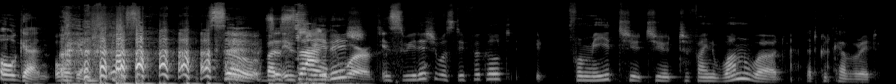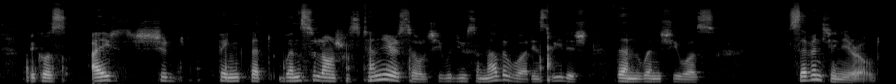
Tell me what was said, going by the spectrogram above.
Organ. organ. so, but in Swedish, word. in Swedish, it was difficult for me to, to, to find one word that could cover it because I should think that when Solange was 10 years old, she would use another word in Swedish than when she was 17 year old.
